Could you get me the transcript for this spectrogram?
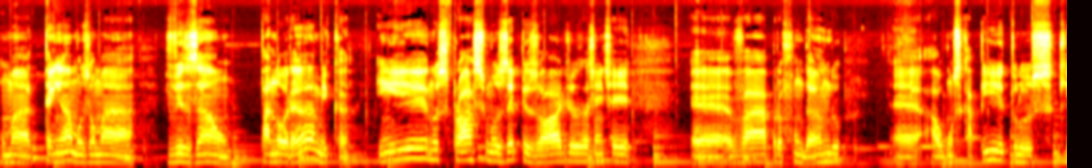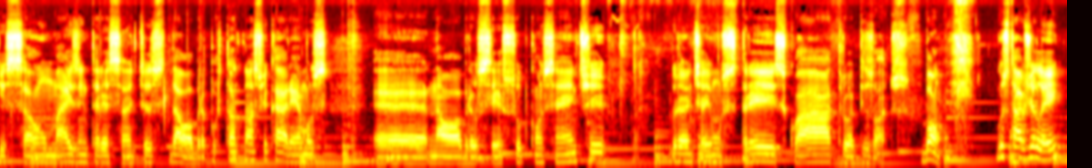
uma tenhamos uma visão panorâmica e nos próximos episódios a gente é, vá aprofundando é, alguns capítulos que são mais interessantes da obra. Portanto, nós ficaremos é, na obra O Ser Subconsciente durante aí uns três, quatro episódios. Bom, Gustavo Gelei,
